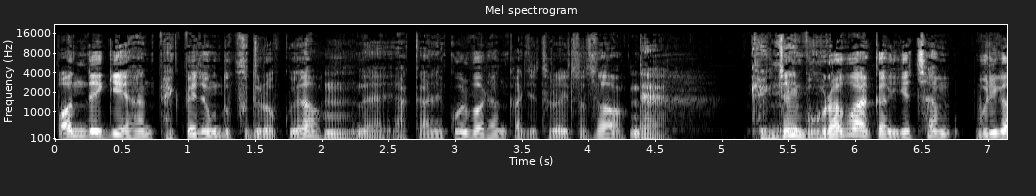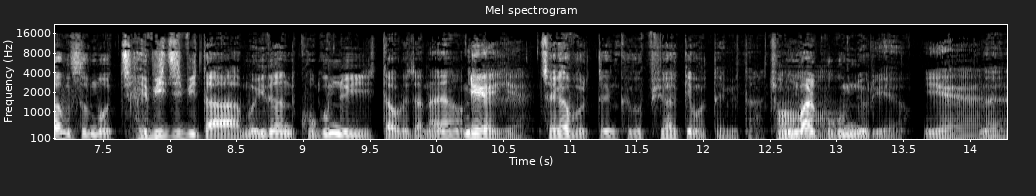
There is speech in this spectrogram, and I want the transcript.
번데기에 한 100배 정도 부드럽고요. 음. 네, 약간의 꿀벌 향까지 들어 있어서 네. 굉장히 뭐라고 할까 이게 참 우리가 무슨 뭐 제비집이다 뭐 이런 고급 요리 있다고 그러잖아요. 예, 예. 제가 볼 땐 그거 비할 게 못 됩니다. 정말 어. 고급 요리예요. 예. 네.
